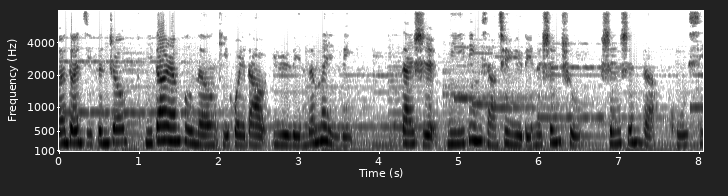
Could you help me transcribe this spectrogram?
短短几分钟，你当然不能体会到雨林的魅力，但是你一定想去雨林的深处，深深的呼吸。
